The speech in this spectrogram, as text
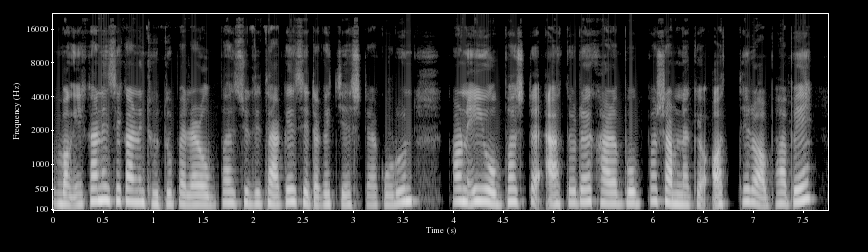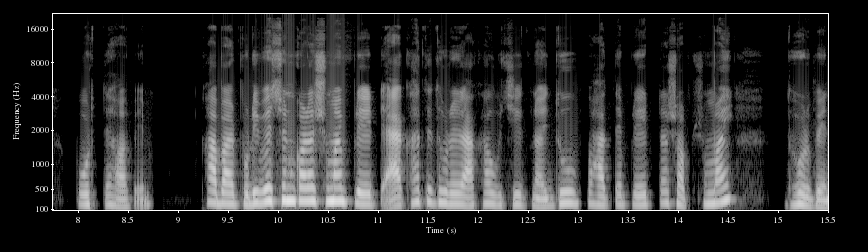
এবং এখানে সেখানে থুতু ফেলার অভ্যাস যদি থাকে, সেটাকে চেষ্টা করুন। কারণ এই অভ্যাসটা এতটাই খারাপ অভ্যাস, আপনাকে অর্থের অভাবে পড়তে হবে। খাবার পরিবেশন করার সময় প্লেট এক হাতে ধরে রাখা উচিত নয়। দু হাতে প্লেটটা সবসময় ধরবেন।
